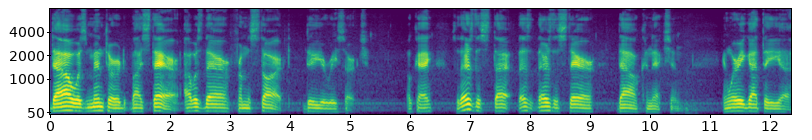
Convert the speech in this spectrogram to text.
Dow was mentored by Stair. I was there from the start. Do your research. Okay? So there's the Stair, there's, there's the Stair Dow connection and where he got the uh,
